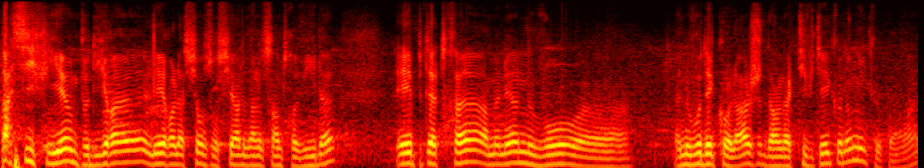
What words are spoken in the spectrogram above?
pacifier, on peut dire, les relations sociales dans le centre-ville et peut-être amener un nouveau, un nouveau décollage dans l'activité économique. Quoi, hein.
